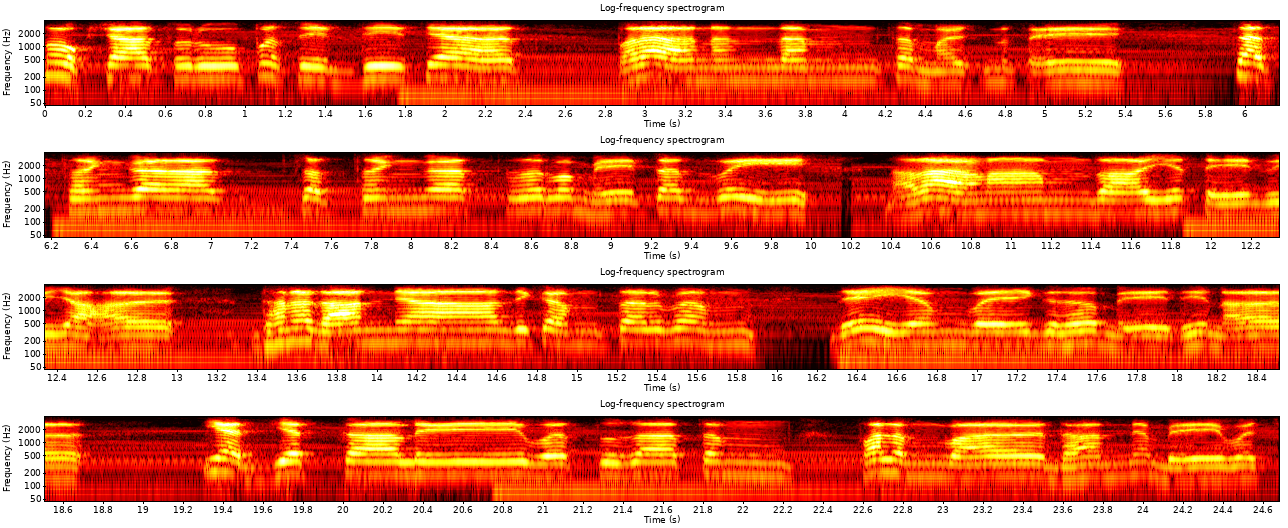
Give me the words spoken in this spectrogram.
मोक्षात् स्वरूपसिद्धि स्यात् परानन्दं समश्नुते। सत्सङ्गात् सत्सङ्गात् सर्वमेतद्वै नराणां दायते द्विजः। धनधान्यादिकं सर्वं देयं वै गृहमेधिन। यद्यत्काले वस्तु जातं फलं वा धान्यमेव च।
